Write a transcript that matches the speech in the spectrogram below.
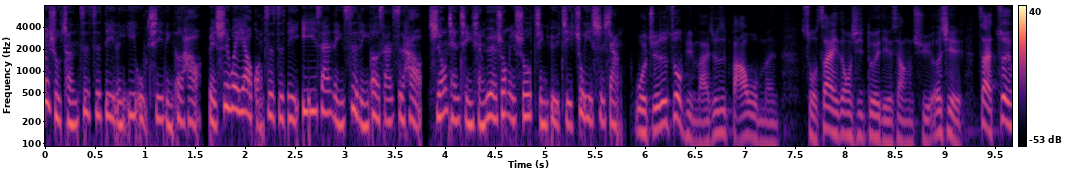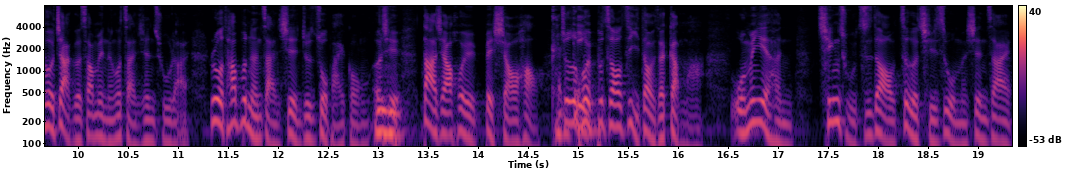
贵属城自治地零一五七零二号，北市卫药广自治地一一三零四零二三四号。使用前请详阅说明书、警语及注意事项。我觉得做品牌就是把我们所在的东西堆叠上去，而且在最后价格上面能够展现出来。如果它不能展现，就是做白工，而且大家会被消耗，嗯、就是会不知道自己到底在干嘛。我们也很清楚知道，这个其实是我们现在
